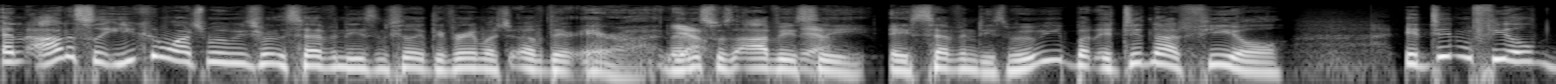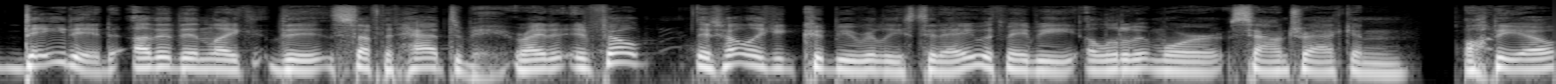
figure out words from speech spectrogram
And honestly, you can watch movies from the 70s and feel like they're very much of their era. Now, Yeah. this was obviously a 70s movie, but it did not feel it didn't feel dated other than like the stuff that had to be, right? It, felt it felt like it could be released today with maybe a little bit more soundtrack and audio.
